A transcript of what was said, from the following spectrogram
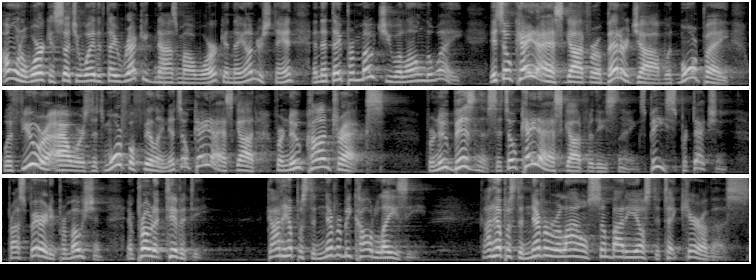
I want to work in such a way that they recognize my work and they understand and that they promote you along the way. It's okay to ask God for a better job with more pay, with fewer hours that's more fulfilling. It's okay to ask God for new contracts, for new business. It's okay to ask God for these things peace, protection, prosperity, promotion, and productivity. God help us to never be called lazy. God help us to never rely on somebody else to take care of us.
